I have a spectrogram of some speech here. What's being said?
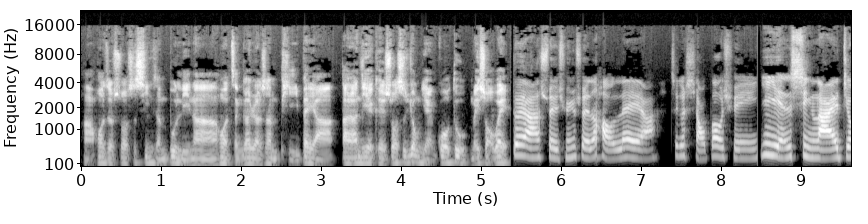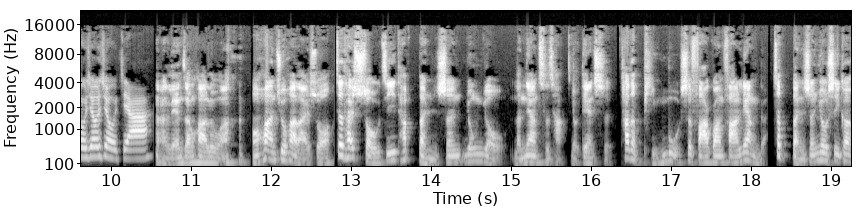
啊，或者说是心神不宁啊，或者整个人是很疲惫啊。当然，你也可以说是用眼过度，没所谓。对啊，水群水的好累啊。这个小报群一眼醒来九九九加 啊，连真话录啊。我们换句话来说，这台手机它本身拥有能量磁场，有电池，它的屏幕是发光发亮的，这本身又是一个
